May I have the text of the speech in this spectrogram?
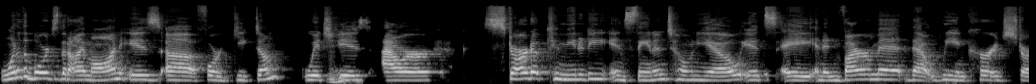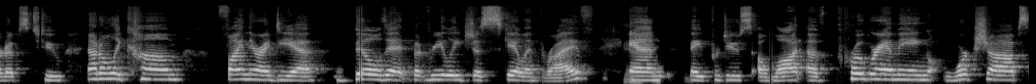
one of the boards that I'm on is uh, for Geekdom, which mm-hmm. is our startup community in San Antonio. It's a an environment that we encourage startups to not only come find their idea, build it, but really just scale and thrive. Yeah. And they produce a lot of programming, workshops,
